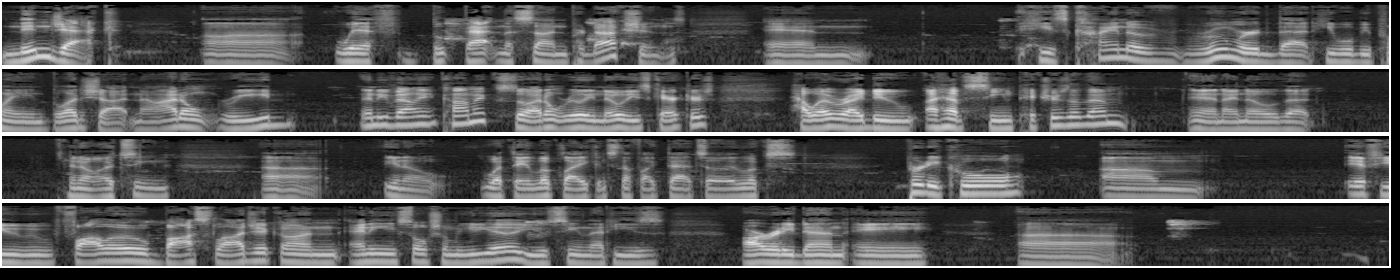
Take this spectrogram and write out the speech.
Ninjak uh, with Bat in the Sun Productions, and he's kind of rumored that he will be playing Bloodshot. Now, I don't read any Valiant comics, so I don't really know these characters. However, I do. I have seen pictures of them, and I know that you know I've seen uh, you know what they look like and stuff like that. So it looks pretty cool. Um, if you follow Boss Logic on any social media, you've seen that he's already done a uh,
